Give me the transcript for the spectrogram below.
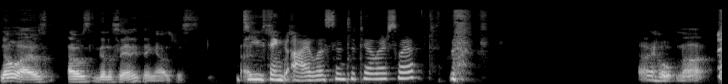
No, I was I wasn't going to say anything. I was just. Do I you think was, I listen to Taylor Swift? I hope not.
